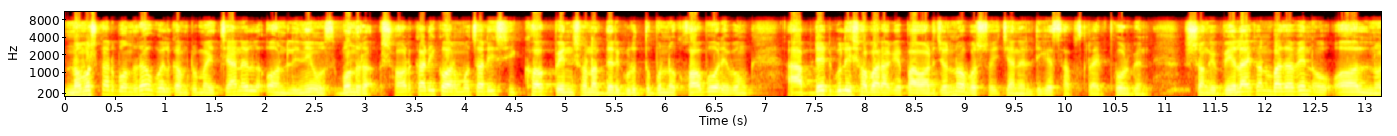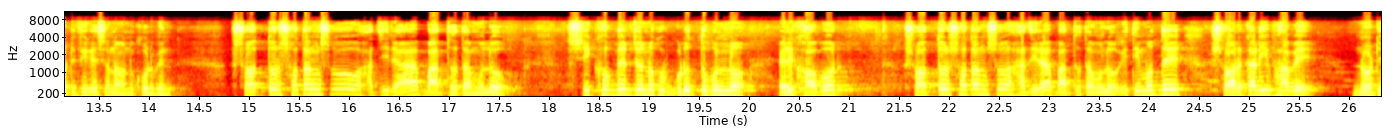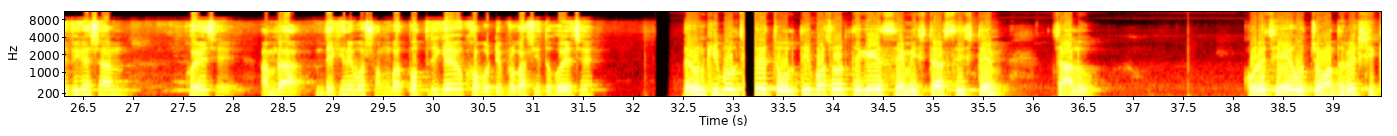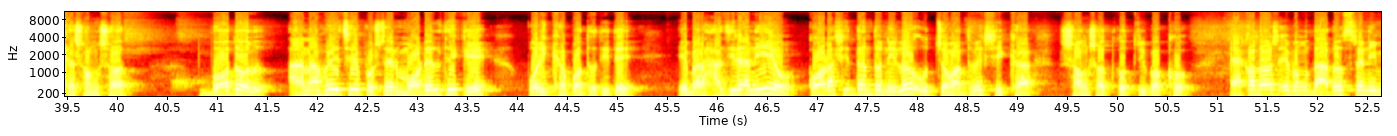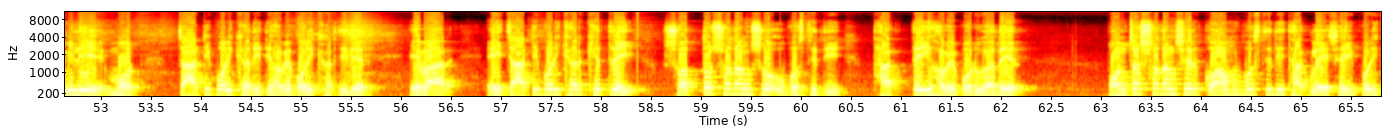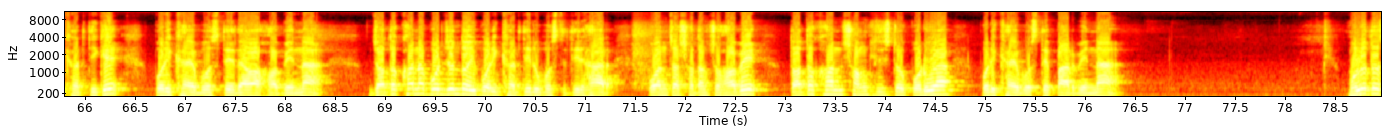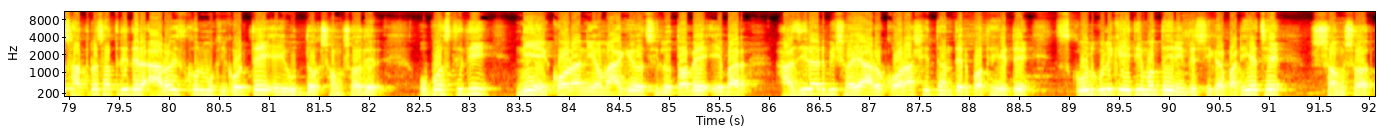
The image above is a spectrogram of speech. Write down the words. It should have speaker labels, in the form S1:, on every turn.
S1: নমস্কার বন্ধুরা welcome to my channel only news বন্ধুরা, সরকারি কর্মচারী, শিক্ষক, পেনশনারদের গুরুত্বপূর্ণ খবর এবং আপডেটগুলি সবার আগে পাওয়ার জন্য অবশ্যই চ্যানেলটিকে সাবস্ক্রাইব করবেন। সঙ্গে বেল আইকন বাজাবেন ও অল নোটিফিকেশন অন করবেন। সত্তর শতাংশ হাজিরা বাধ্যতামূলক। শিক্ষকদের জন্য খুব গুরুত্বপূর্ণ এর খবর, সত্তর শতাংশ হাজিরা বাধ্যতামূলক। ইতিমধ্যে সরকারিভাবে নোটিফিকেশন হয়েছে আমরা দেখে নেব সংবাদ পত্রিকায়ও খবরটি প্রকাশিত হয়েছে। দেখুন কি বলছে, চলতি বছর থেকে সেমিস্টার সিস্টেম চালু করেছে উচ্চ মাধ্যমিক শিক্ষা সংসদ। বদল আনা হয়েছে প্রশ্নের মডেল থেকে পরীক্ষা পদ্ধতিতে। এবার হাজিরা নিয়েও কড়া সিদ্ধান্ত নিল উচ্চ মাধ্যমিক শিক্ষা সংসদ কর্তৃপক্ষ। একাদশ এবং দ্বাদশ শ্রেণি মিলিয়ে মোট চারটি পরীক্ষা দিতে হবে পরীক্ষার্থীদের। এবার এই চারটি পরীক্ষার ক্ষেত্রেই সত্তর শতাংশ উপস্থিতি থাকতেই হবে পড়ুয়াদের। পঞ্চাশ শতাংশের কম উপস্থিতি থাকলে সেই পরীক্ষার্থীকে পরীক্ষায় বসতে দেওয়া হবে না। যতক্ষণ না পর্যন্ত ওই পরীক্ষার্থীর উপস্থিতির হার পঞ্চাশ শতাংশ হবে, ততক্ষণ সংশ্লিষ্ট পড়ুয়া পরীক্ষায় বসতে পারবে না। মূলত ছাত্রছাত্রীদের আরও স্কুলমুখী করতে এই উদ্যোগ সংসদের। উপস্থিতি নিয়ে কড়া নিয়ম আগেও ছিল, তবে এবার হাজিরার বিষয়ে আরও কড়া সিদ্ধান্তের পথে হেঁটে স্কুলগুলিকে ইতিমধ্যেই নির্দেশিকা পাঠিয়েছে সংসদ।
